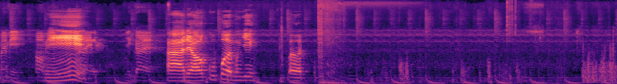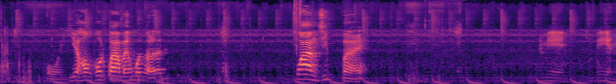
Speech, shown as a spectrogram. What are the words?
ไม่มีอ๋อมีใกล้มี ใกล้อ่าเดี๋ยวกูเปิดมึงยิง เปิด โอ้ยเหี้ยห้องโคตรกว้างไปข้างบนก่อนแล้วกันกว้างชิบหายไม่มีไม่เห็น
